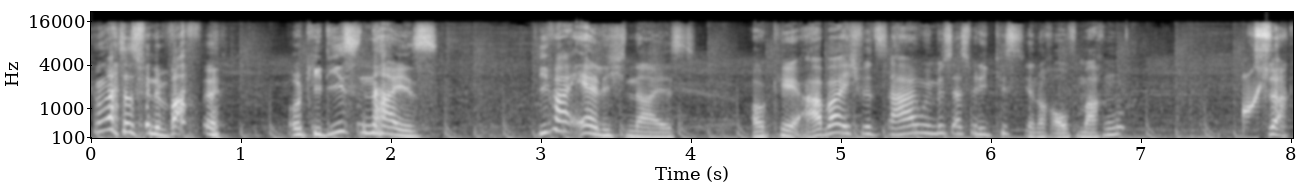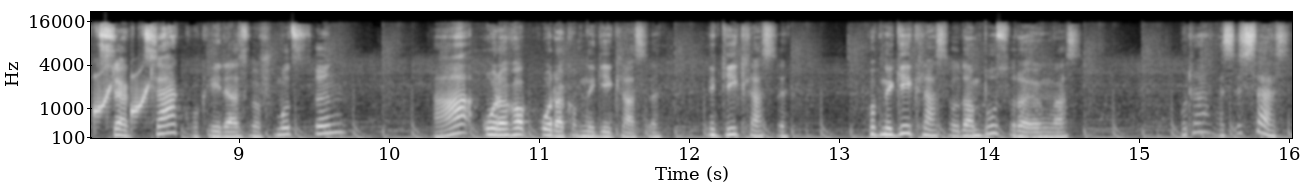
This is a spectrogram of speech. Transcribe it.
Junge, was ist das für eine Waffe? Okay, die ist nice. Die war ehrlich nice. Okay, aber ich würde sagen, wir müssen erstmal die Kiste hier noch aufmachen. Zack, zack, zack. Okay, da ist noch Schmutz drin. Ah, oder kommt, oder kommt eine G-Klasse. Eine G-Klasse. Kommt eine G-Klasse oder ein Bus oder irgendwas. Oder? Was ist das?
